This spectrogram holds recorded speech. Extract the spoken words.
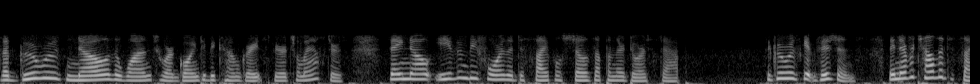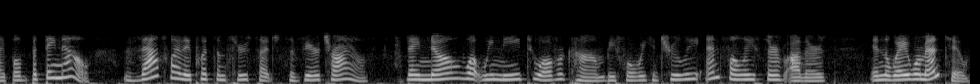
The gurus know the ones who are going to become great spiritual masters. They know even before the disciple shows up on their doorstep. The gurus get visions. They never tell the disciple, but they know. That's why they put them through such severe trials. They know what we need to overcome before we can truly and fully serve others in the way we're meant to.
